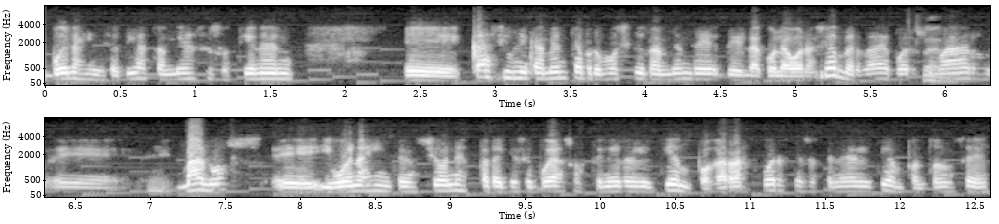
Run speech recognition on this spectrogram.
buenas iniciativas también se sostienen eh, casi únicamente a propósito también de, de la colaboración, ¿verdad? De poder Claro. sumar eh, manos eh, y buenas intenciones para que se pueda sostener en el tiempo, agarrar fuerza y sostener en el tiempo. Entonces,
